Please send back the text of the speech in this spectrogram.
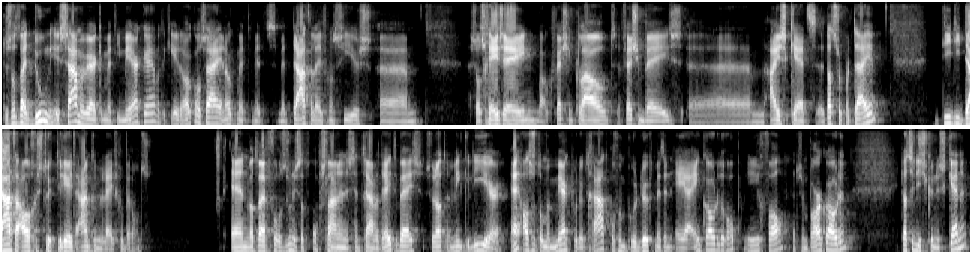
Dus wat wij doen is samenwerken met die merken, wat ik eerder ook al zei, en ook met, met, met dataleveranciers, um, zoals GS1, maar ook Fashion Cloud, Fashion Base, um, IceCat, dat soort partijen, die die data al gestructureerd aan kunnen leveren bij ons. En wat wij vervolgens doen is dat opslaan in een centrale database, zodat een winkelier, hè, als het om een merkproduct gaat of een product met een EA1-code erop, in ieder geval, dus een barcode, dat ze die kunnen scannen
